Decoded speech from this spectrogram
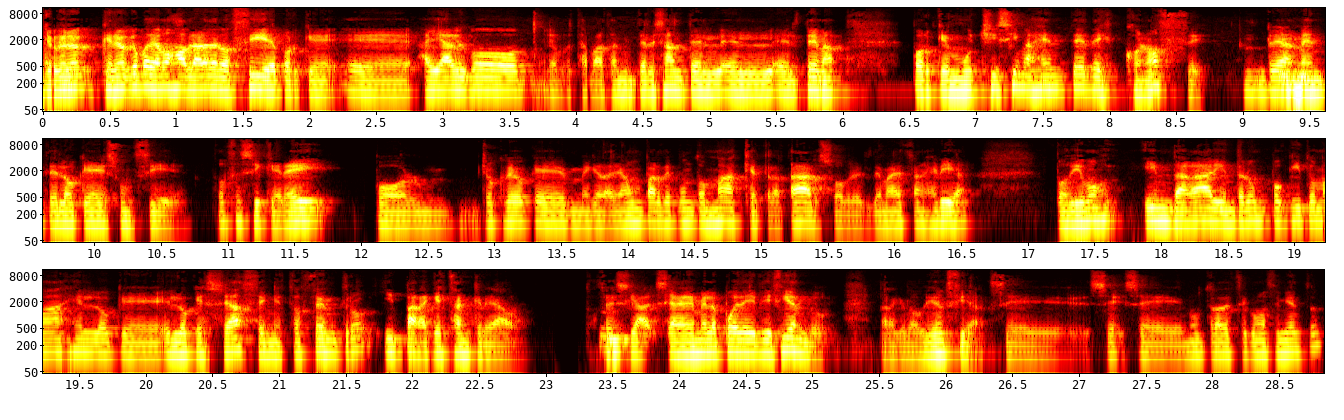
creo, creo, que podríamos hablar de los CIE porque eh, hay algo, está bastante interesante el, tema, porque muchísima gente desconoce realmente lo que es un CIE. Entonces, si queréis, por, yo creo que me quedarían un par de puntos más que tratar sobre el tema de extranjería. Podríamos indagar y entrar un poquito más en lo que, en lo que se hace en estos centros y para qué están creados. Entonces, si, si, alguien me lo puede ir diciendo para que la audiencia se, se, nutra de este conocimiento.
